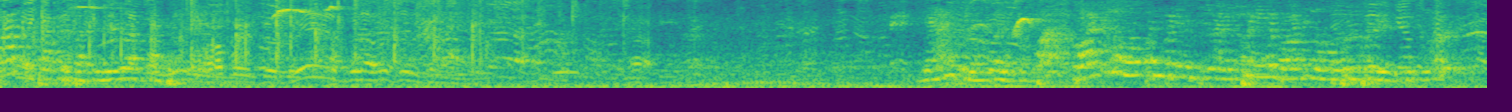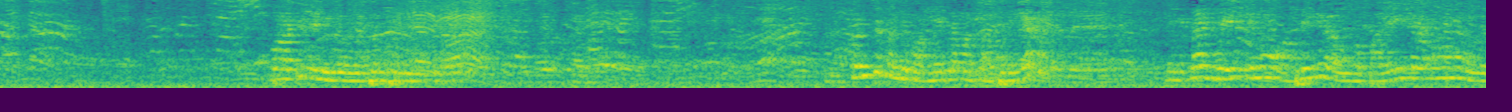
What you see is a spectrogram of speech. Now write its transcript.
பார்த்து பார்த்து மெதுவா சாப்பிடுங்க. கேஸ் ரொம்ப இருக்குப்பா. பாட்டில் ஓபன் பண்ணி வச்சுக்கலாம். இப்போ நீங்க பாட்டில் ஓபன் பண்ணி வச்சுக்கலாம் பாட்டில் நீங்க ஓபன் பண்ணி வச்சுக்கலாம் கொஞ்சம் கொஞ்சமா மெல்லமா சாப்பிடுங்க நீங்க தான் ஜெயிக்கணும் அப்படிங்கிற அவங்க பயங்கரமான ஒரு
